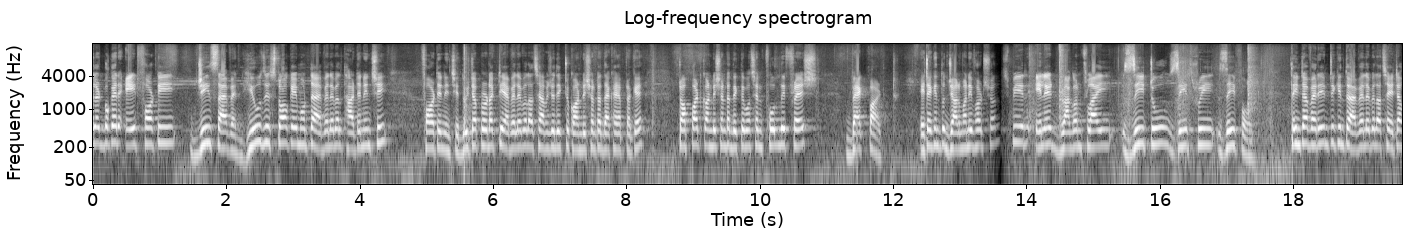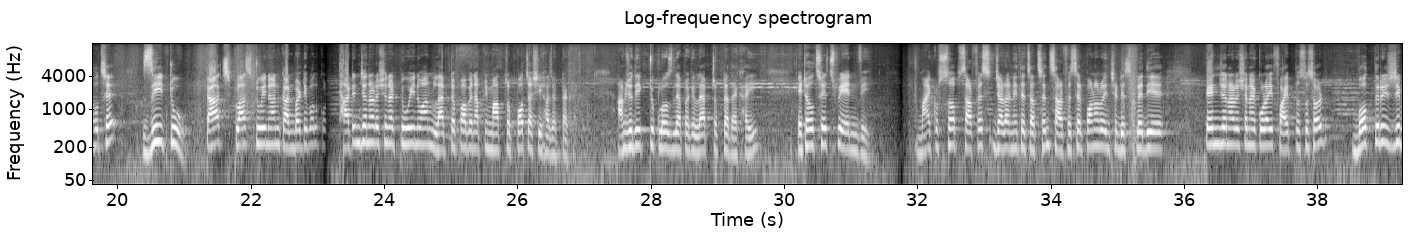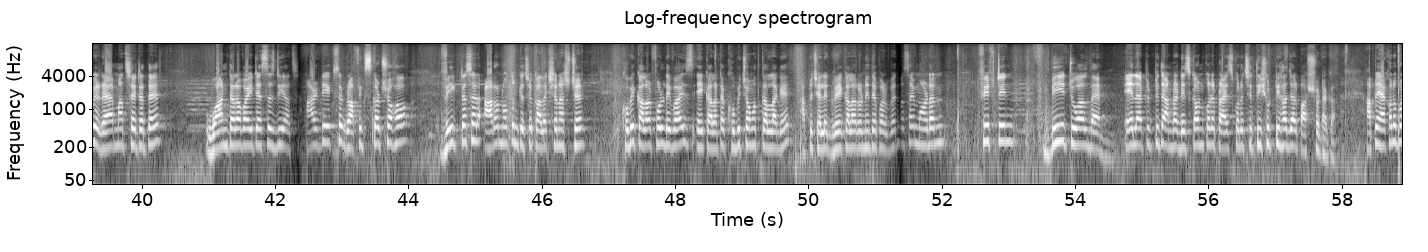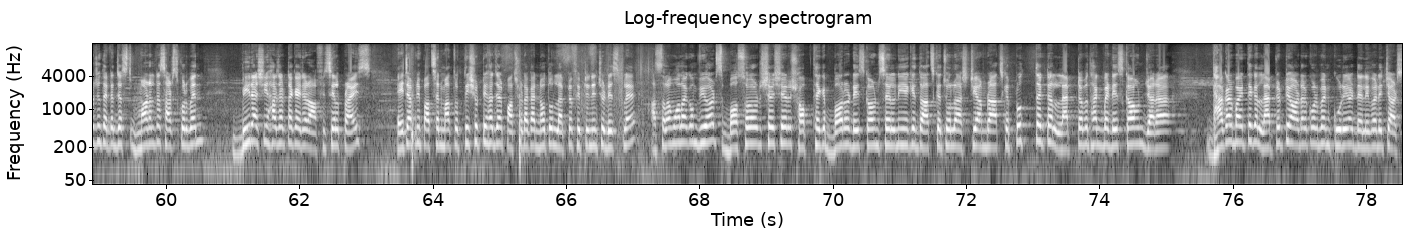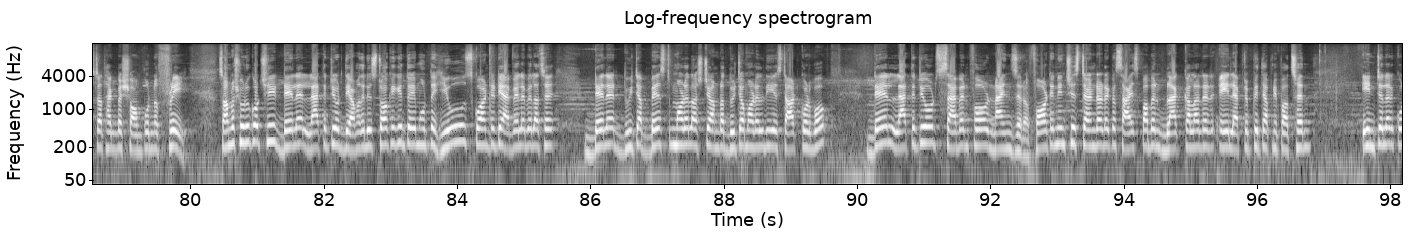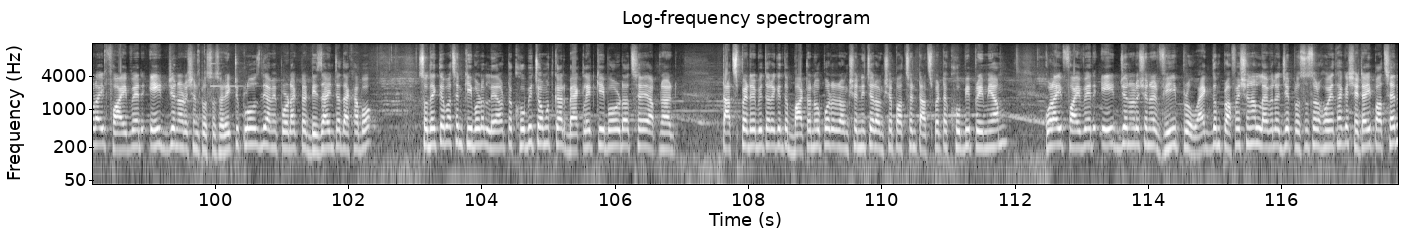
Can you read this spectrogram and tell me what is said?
এলেটবুকের eight forty G seven huge stock এই মুহূর্তে available thirteen inch fourteen inch. দুইটা প্রোডাক্টই অ্যাভেলেবেল আছে। আমি যদি একটু কন্ডিশনটা দেখাই আপনাকে। টপ পার্ট কন্ডিশনটা দেখতে পাচ্ছেন ফুললি ফ্রেশ ব্যাক পার্ট এটা কিন্তু Germany version স্পির Elite Dragonfly G two G three G four তিনটা ভ্যারিয়েন্টই কিন্তু অ্যাভেলেবেল আছে। এটা হচ্ছে G two touch plus two in one convertible thirteen জেনারেশনের টু ইন ওয়ান ল্যাপটপ পাবেন আপনি মাত্র পঁচাশি হাজার টাকা আমি যদি একটু ক্লোজলি আপনাকে ল্যাপটপটা দেখাই। এটা হচ্ছে এইচপি এনভি মাইক্রোসফট সার্ফেস যারা নিতে চাচ্ছেন সার্ফেসের পনেরো ইঞ্চি ডিসপ্লে দিয়ে টেন জেনারেশনের কোরাই ফাইভ প্রসেসর বত্রিশ জিবি র্যাম আছে এটাতে ওয়ান টেরাবাইট এসএসডি আছে আরটিএক্সের গ্রাফিক্স কার্ড সহ ভিকটাসের আরও নতুন কিছু কালেকশন আসছে। খুবই কালারফুল ডিভাইস এই কালারটা খুবই চমৎকার লাগে। আপনি চাইলে গ্রে কালারও নিতে পারবেন। Modern fifteen B twelve M এই ল্যাপটপটিতে আমরা ডিসকাউন্ট করে প্রাইস করেছি তেষট্টি হাজার পাঁচশো টাকা। আপনি এখনও পর্যন্ত এটা জাস্ট মডেলটা সার্চ করবেন, বিরাশি হাজার টাকা এটার অফিসিয়াল প্রাইস এটা আপনি পাচ্ছেন মাত্র তেষট্টি হাজার পাঁচশো টাকার নতুন ল্যাপটপ ফিফটিন ইঞ্চি ডিসপ্লে আসসালামু আলাইকুম ভিউয়ার্স বছর শেষের সব থেকে বড় ডিসকাউন্ট সেল নিয়ে কিন্তু আজকে চলে আসছি। আমরা আজকে প্রত্যেকটা ল্যাপটপে থাকবে ডিসকাউন্ট যারা ঢাকার বাইরে থেকে ল্যাপটপটি অর্ডার করবেন, কুরিয়ার ডেলিভারি চার্জটা থাকবে সম্পূর্ণ ফ্রি। সো আমরা শুরু করছি ডেলের ল্যাটিটিউড দিয়ে। আমাদের স্টকে কিন্তু এই মুহূর্তে হিউজ কোয়ান্টিটি অ্যাভেলেবেল আছে। ডেলের দুইটা বেস্ট মডেল আসছে, আমরা দুইটা মডেল দিয়ে স্টার্ট করব। Dell Latitude seven four nine zero fourteen inch standard একটা সাইজ পাবেন ব্ল্যাক কালারের এই ল্যাপটপটিতে আপনি পাচ্ছেন। ইন্টেলের কোরাই ফাইভের এইট জেনারেশন প্রসেসর একটু ক্লোজলি আমি প্রোডাক্টের ডিজাইনটা দেখাবো। সো দেখতে পাচ্ছেন কিবোর্ডের লেআউটটা খুবই চমৎকার। ব্যাকলাইট কিবোর্ড আছে, আপনার টাচপ্যাডের ভিতরে কিন্তু বাটন ওপরের অংশের নিচের অংশে পাচ্ছেন টাচপ্যাডটা খুবই প্রিমিয়াম কোরাই ফাইভের এইট জেনারেশনের ভি প্রো একদম প্রফেশনাল লেভেলের যে প্রসেসর হয়ে থাকে সেটাই পাচ্ছেন।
